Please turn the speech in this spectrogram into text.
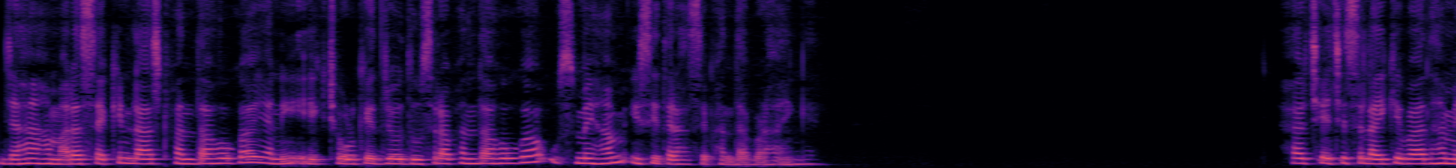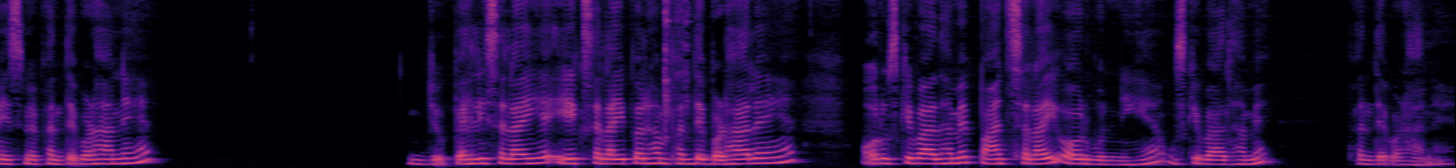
जहाँ हमारा सेकंड लास्ट फंदा होगा, यानी एक छोड़ के जो दूसरा फंदा होगा, उसमें हम इसी तरह से फंदा बढ़ाएँगे। हर छः छः सिलाई के बाद हमें इसमें फंदे बढ़ाने हैं। जो पहली सिलाई है, एक सिलाई पर हम फंदे बढ़ा रहे हैं और उसके बाद हमें पाँच सिलाई और बुननी है। उसके बाद हमें फंदे बढ़ाने हैं।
